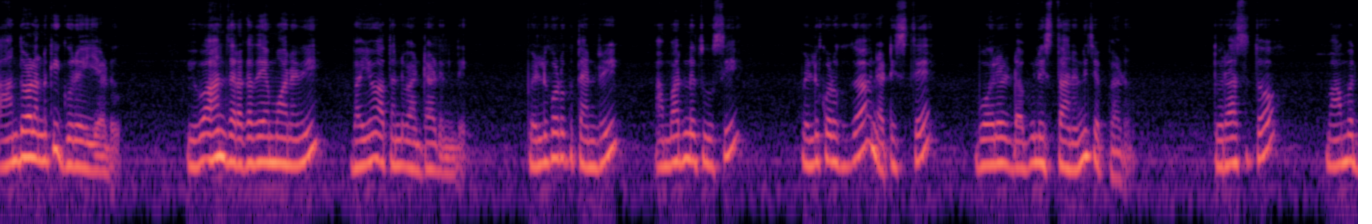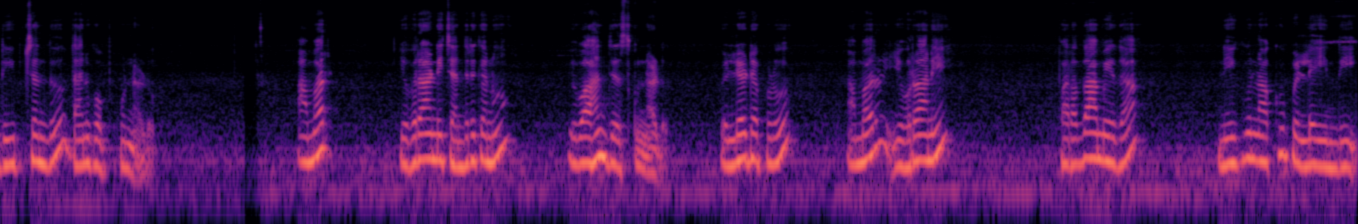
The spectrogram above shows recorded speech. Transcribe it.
ఆందోళనకి గురయ్యాడు. వివాహం జరగదేమోనని భయం అతన్ని వెంటాడింది. పెళ్ళికొడుకు తండ్రి అమర్ని చూసి పెళ్ళికొడుకుగా నటిస్తే బోలెడు డబ్బులు ఇస్తానని చెప్పాడు. దురాశతో మామ దీప్చంద్ దానికి ఒప్పుకున్నాడు. అమర్ యువరాణి చంద్రికను వివాహం చేసుకున్నాడు. వెళ్ళేటప్పుడు అమర్ యువరాణి పరదా మీద నీకు నాకు పెళ్ళయింది.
